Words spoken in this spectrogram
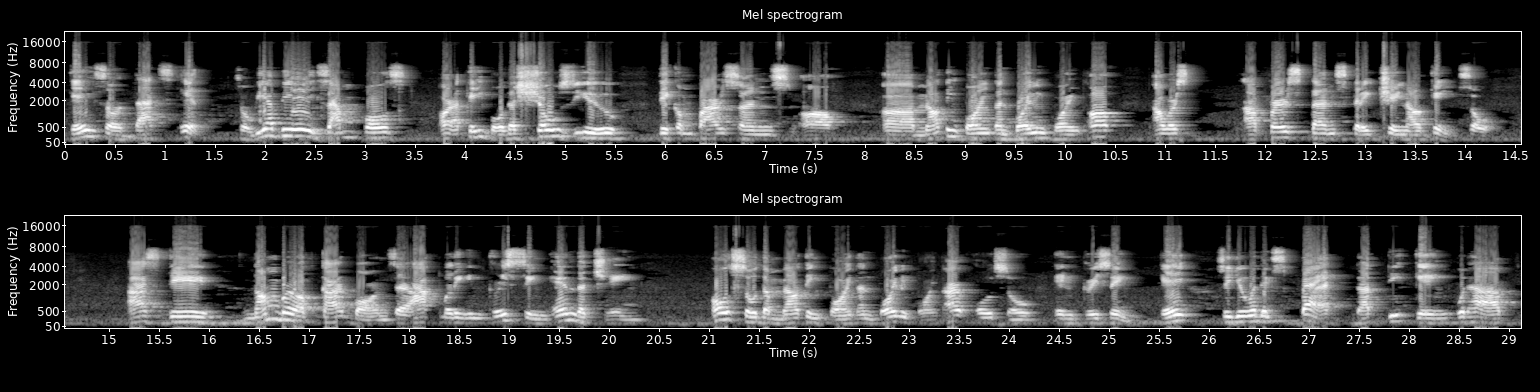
Okay, so that's it. So we have the examples or a table that shows you the comparisons of uh, melting point and boiling point of our uh, first 10 straight chain alkane. So as the number of carbons are actually increasing in the chain, also the melting point and boiling point are also increasing. Okay, so you would expect that the decane would have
